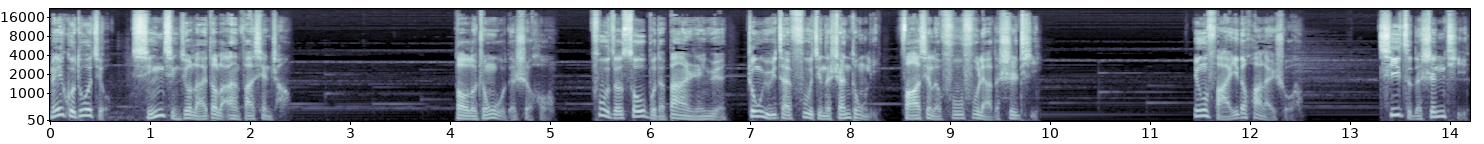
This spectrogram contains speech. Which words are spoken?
没过多久，刑警就来到了案发现场。到了中午的时候，负责搜捕的办案人员终于在附近的山洞里发现了夫妇俩的尸体。用法医的话来说，妻子的身体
